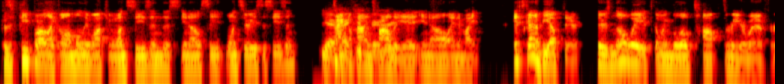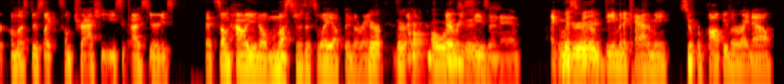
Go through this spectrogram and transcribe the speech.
Because if people are like, "Oh, I'm only watching one season this, you know, see one series this season," yeah, Attack on Titan's buried. probably it, you know, and it might, it's gonna be up there. There's no way it's going below top three or whatever, unless there's like some trashy isekai series that somehow you know musters its way up in the rankings. They're they're always Every is. season, man. Like Misfit Literally. of Demon Academy, super popular right now.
